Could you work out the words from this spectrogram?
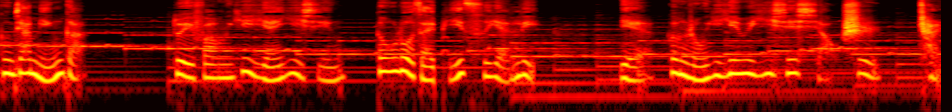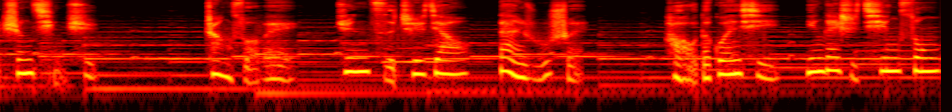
更加敏感，对方一言一行。都落在彼此眼里，也更容易因为一些小事产生情绪。正所谓君子之交淡如水，好的关系应该是轻松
